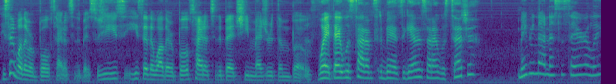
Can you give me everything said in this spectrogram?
He said while they were both tied up to the bed. So he he said that while they were both tied up to the bed, she measured them both. Wait, they was tied up to the bed together, so they was touching. Maybe not necessarily.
